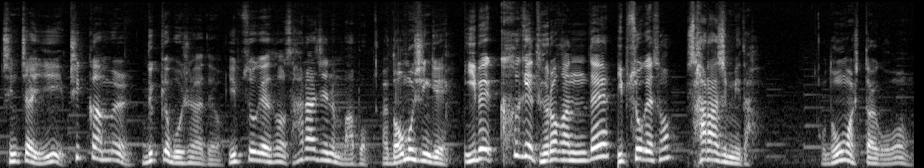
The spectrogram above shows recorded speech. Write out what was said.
진짜 이 식감을 느껴보셔야 돼요. 입속에서 사라지는 마법. 아, 너무 신기해. 입에 크게 들어갔는데 입속에서 사라집니다. 어, 너무 맛있다 이거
